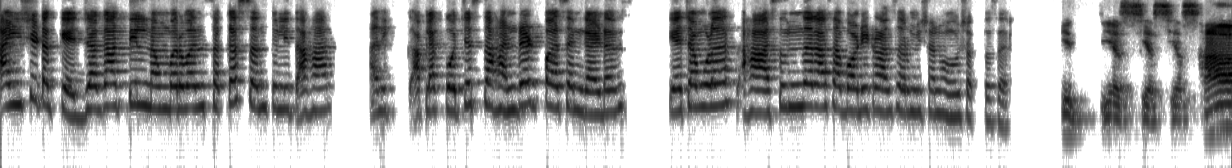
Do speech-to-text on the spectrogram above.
ऐंशी टक्के. जगातील नंबर वन सकस संतुलित आहार आणि आपल्या कोचेसचा हंड्रेड पर्सेंट गायडन्स याच्यामुळं हा सुंदर असा बॉडी ट्रान्सफॉर्मेशन होऊ शकतो सर येस येस येस हा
